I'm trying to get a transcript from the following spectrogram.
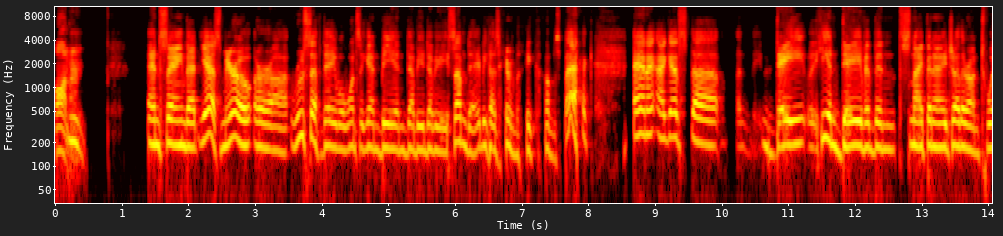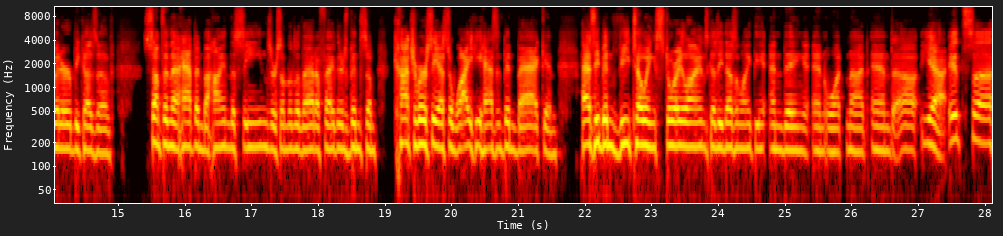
Anna. and saying that yes, Miro or uh, Rusev Day will once again be in WWE someday because everybody comes back, and I, I guess uh, Dave, he and Dave have been sniping at each other on Twitter because of something that happened behind the scenes or something to that effect. There's been some controversy as to why he hasn't been back and has he been vetoing storylines because he doesn't like the ending and whatnot. And uh, yeah, it's uh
